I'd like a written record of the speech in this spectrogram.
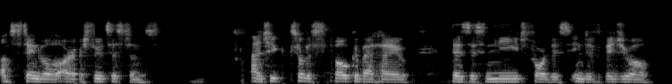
on sustainable Irish food systems, and she sort of spoke about how there's this need for this individual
